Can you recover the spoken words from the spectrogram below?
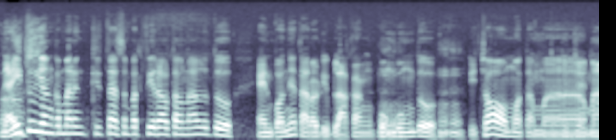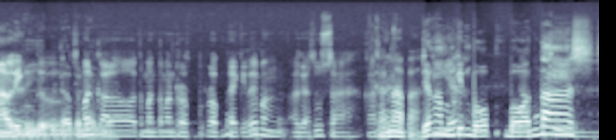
Nah Oh. itu yang kemarin kita sempat viral tahun lalu tuh. Handphonenya taruh di belakang punggung tuh. Dicomot sama kejadian. maling Iya, tuh. benar. Cuman kalau teman-teman road, road bike itu emang agak susah. Karena apa? Dia nggak mungkin bawa bawa mungkin, tas.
